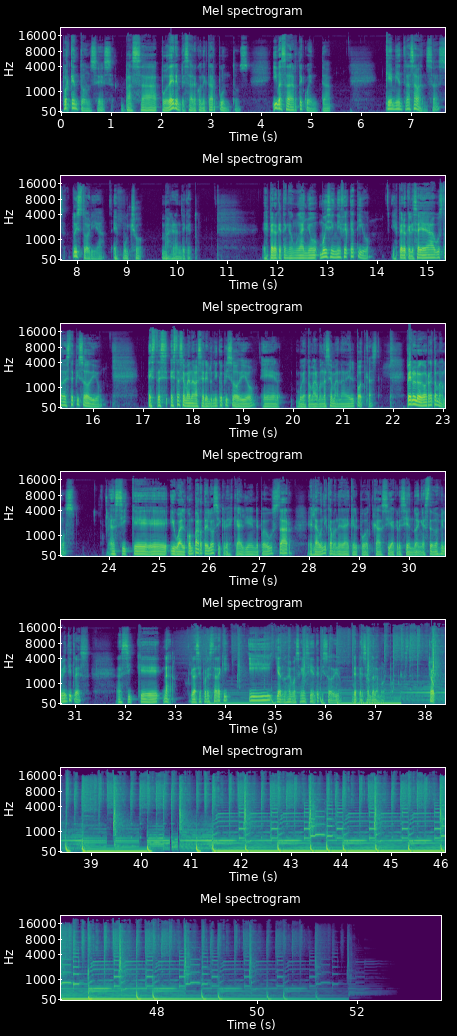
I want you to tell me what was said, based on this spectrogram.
porque entonces vas a poder empezar a conectar puntos y vas a darte cuenta que mientras avanzas, tu historia es mucho más grande que tú. Espero que tengan un año muy significativo y espero que les haya gustado este episodio. Este, esta semana va a ser el único episodio. Eh, voy a tomarme una semana del podcast, pero luego retomamos. Así que igual compártelo si crees que a alguien le puede gustar. Es la única manera de que el podcast siga creciendo en este 2023. Así que nada, Gracias por estar aquí y ya nos vemos en el siguiente episodio de Pensando el Amor Podcast.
